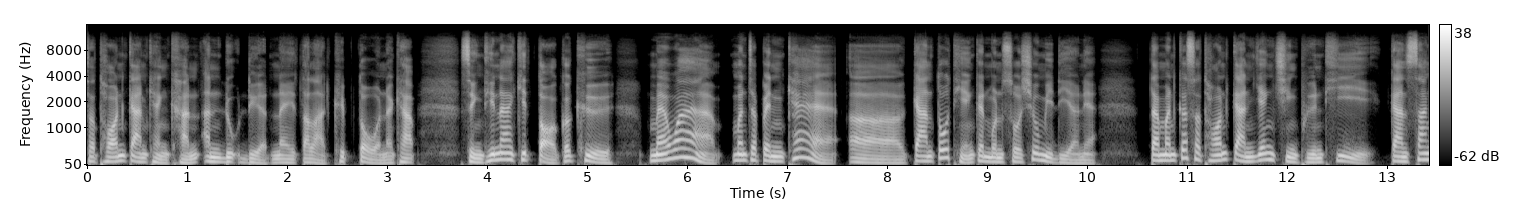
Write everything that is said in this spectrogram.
สะท้อนการแข่งขันอันดุเดือดในตลาดคริปโตนะครับ สิ่งที่น่าคิดต่อก็คือ แม้ว่ามันจะเป็นแค่การโต้เถียงกันบนโซเชียลมีเดียเนี่ยแต่มันก็สะท้อนการแย่งชิงพื้นที่ การสร้าง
